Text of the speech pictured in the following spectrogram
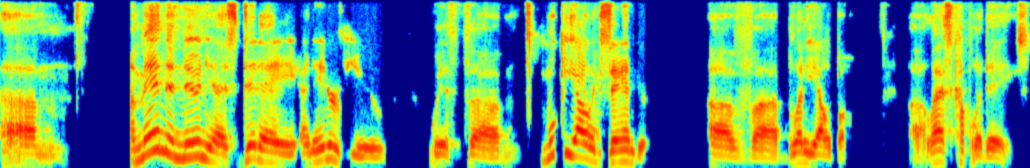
um, Amanda Nunes did a an interview with um, Mookie Alexander of uh, Bloody Elbow uh, last couple of days,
